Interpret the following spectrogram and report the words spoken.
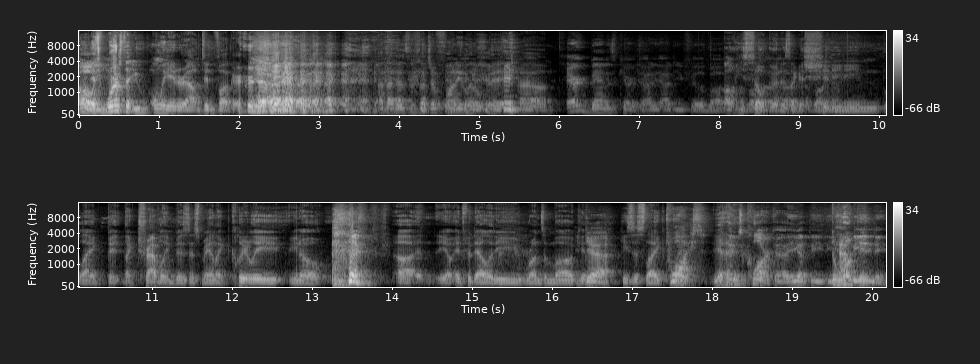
Oh, it's yeah. worse that you only ate her out and didn't fuck her. I thought that's such a funny little bit. Um, Eric Bana's character. How do, how do you feel about? Oh, he's about, so good as like a uh, shit eating like bit like traveling businessman. Like clearly, you know, uh, you know, infidelity runs amok. And Yeah. he's just like Twice. Yeah, His name's Clark. Uh, he got the, the The happy rugby. ending.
